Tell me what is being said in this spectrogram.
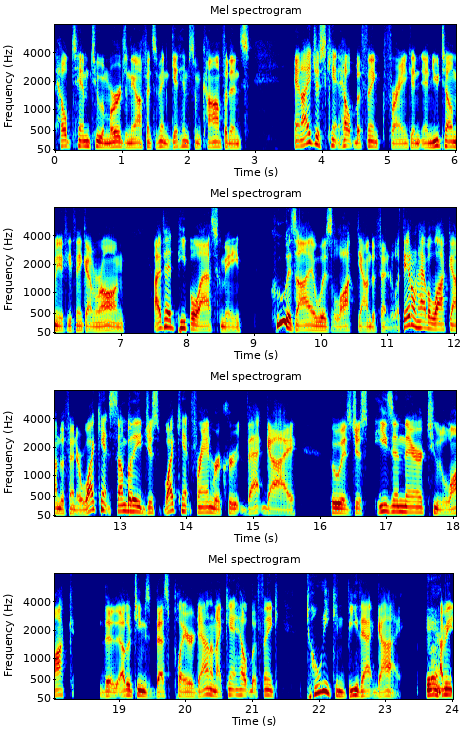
helped him to emerge in the offensive end, get him some confidence and I just can't help but think, Frank, and, and you tell me if you think I'm wrong. I've had people ask me, who is Iowa's lockdown defender? Like they don't have a lockdown defender. Why can't somebody just why can't Fran recruit that guy who is just he's in there to lock the other team's best player down? And I can't help but think Tony can be that guy. Yeah. I mean,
